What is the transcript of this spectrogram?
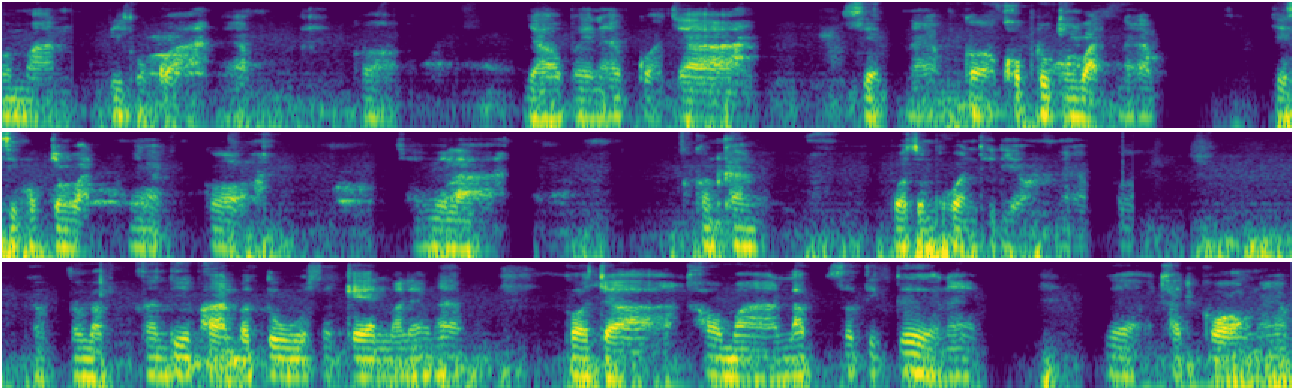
ประมาณปีกว่าๆนะครับ ก็ยาวไปนะครับกว่าจะเสร็จนะครับ ก็ครบทุกจังหวัดนะครับ 76 จังหวัดนะครับ ก็ใช้เวลาค่อนข้างพอสมควรทีเดียวนะครับ ครับสำหรับท่านที่ผ่านประตูสแกนมาแล้วนะครับ ก็จะเข้ามารับสติกเกอร์นะครับเพื่อคัดกรองนะครับ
